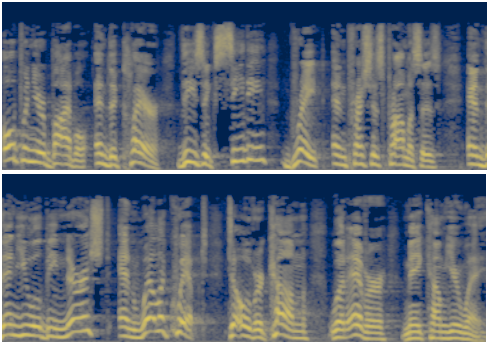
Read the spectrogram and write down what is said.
open your Bible and declare these exceeding great and precious promises, and then you will be nourished and well equipped to overcome whatever may come your way.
